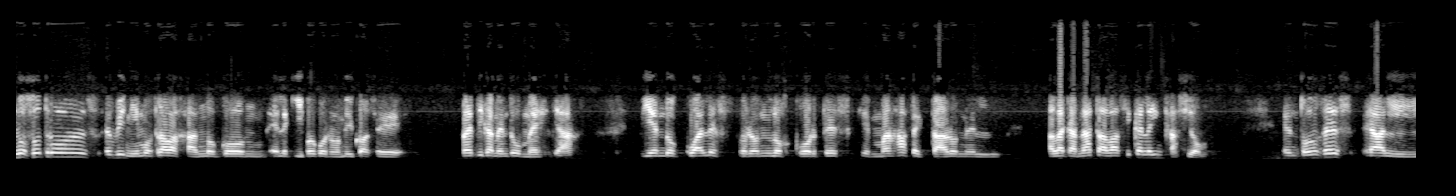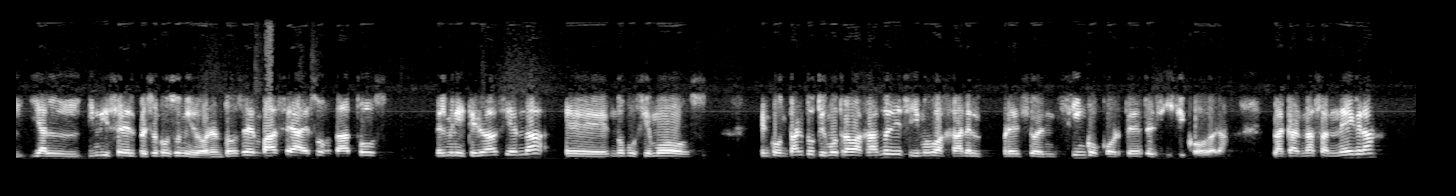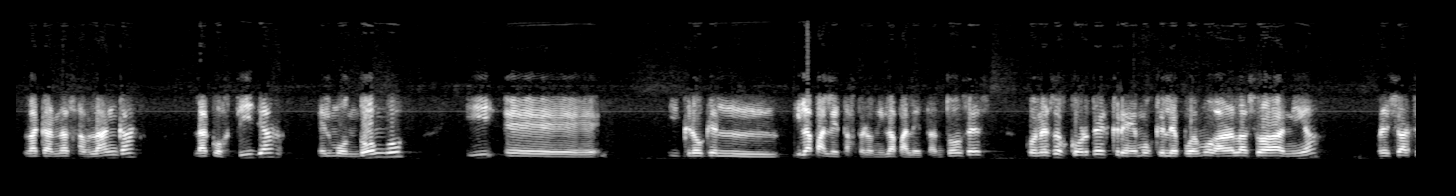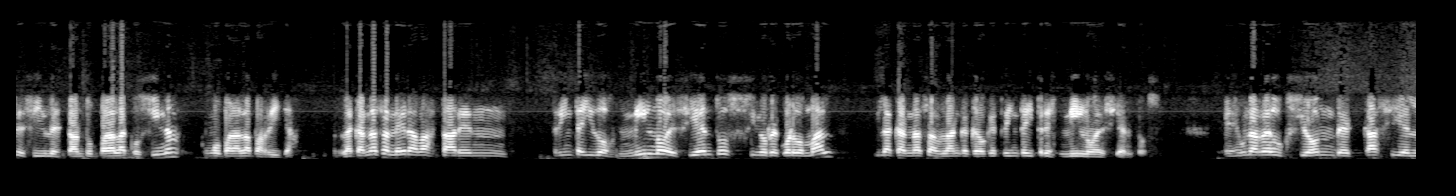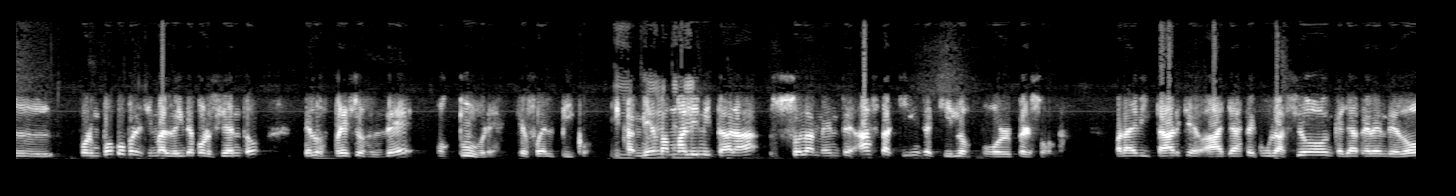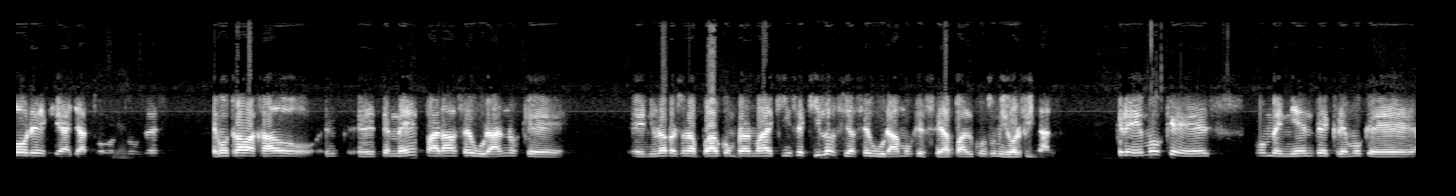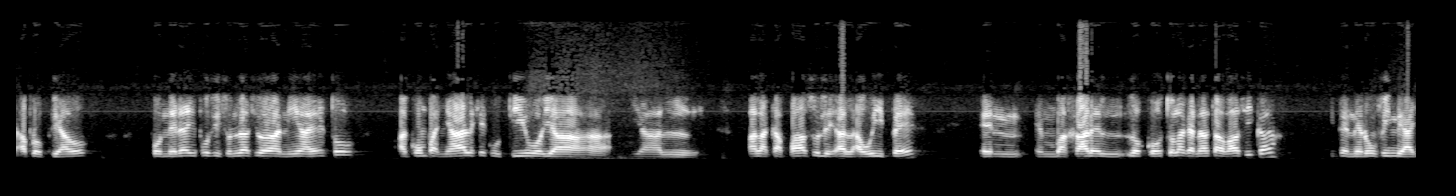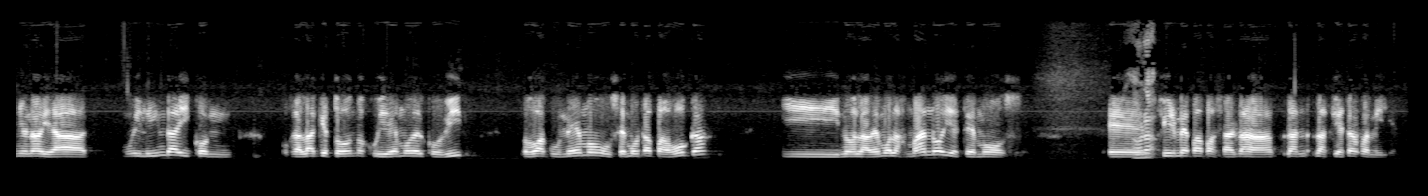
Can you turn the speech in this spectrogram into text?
Nosotros vinimos trabajando con el equipo económico hace prácticamente un mes ya, viendo cuáles fueron los cortes que más afectaron el, a la canasta básica la inflación. Entonces, al, y al índice del precio consumidor. Entonces, en base a esos datos del Ministerio de Hacienda, eh, nos pusimos en contacto, estuvimos trabajando y decidimos bajar el precio en cinco cortes específicos, ¿verdad? La carnaza negra, la carnaza blanca, la costilla, el mondongo y eh, y creo que el y la paleta, pero ni la paleta. Entonces, con esos cortes creemos que le podemos dar a la ciudadanía precios accesibles tanto para la cocina como para la parrilla. La carnaza negra va a estar en 32.900, si no recuerdo mal, y la carnaza blanca creo que 33.900. Es una reducción de casi el, por un poco por encima del 20% de los precios de octubre, que fue el pico. Y, también vamos a limitar a solamente hasta 15 kilos por persona, para evitar que haya especulación, que haya revendedores, que haya todo. Entonces, hemos trabajado este mes para asegurarnos que eh, ni una persona pueda comprar más de 15 kilos y aseguramos que sea para el consumidor final. Creemos que es conveniente, creemos que es apropiado poner a disposición de la ciudadanía esto, acompañar al Ejecutivo y, a, y al, a la CAPAS, a la OIP, en, en bajar el, los costos de la canasta básica y tener un fin de año, Navidad muy linda y con, ojalá que todos nos cuidemos del COVID, nos vacunemos, usemos tapaboca y nos lavemos las manos y estemos eh, firmes para pasar la, la, la fiesta en familia.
